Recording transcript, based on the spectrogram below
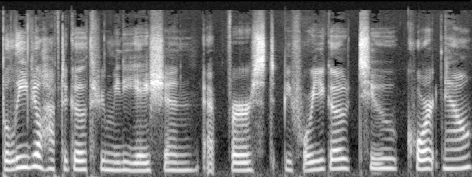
believe you'll have to go through mediation at first before you go to court now.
